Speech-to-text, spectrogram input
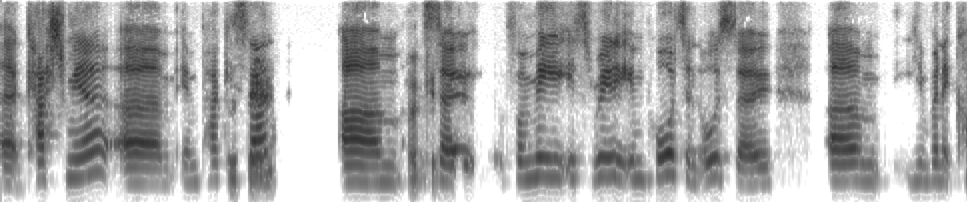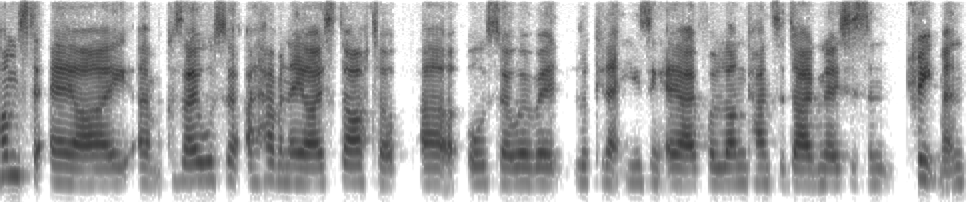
uh, Kashmir um, in Pakistan. Okay. Um, okay. So for me, it's really important also um, when it comes to AI, because um, I also I have an AI startup uh, also where we're looking at using AI for lung cancer diagnosis and treatment.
